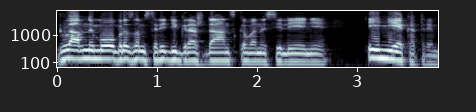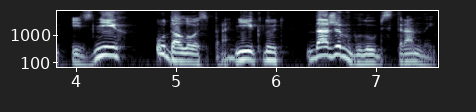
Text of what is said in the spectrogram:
главным образом среди гражданского населения, и некоторым из них удалось проникнуть даже вглубь страны.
